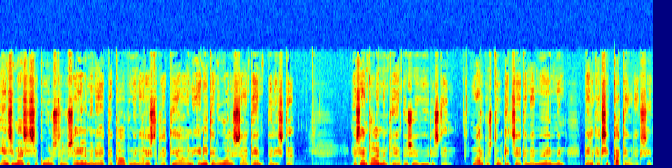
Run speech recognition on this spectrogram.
Ensimmäisessä kuulustelussa ilmenee, että kaupungin aristokratia on eniten huolissaan temppelistä ja sen toimintojen pysyvyydestä. Markus tulkitsee tämän myöhemmin pelkäksi kateudeksi.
